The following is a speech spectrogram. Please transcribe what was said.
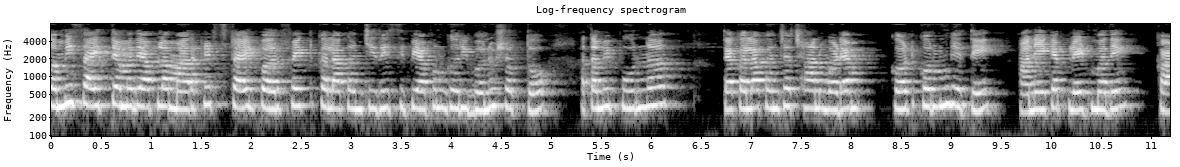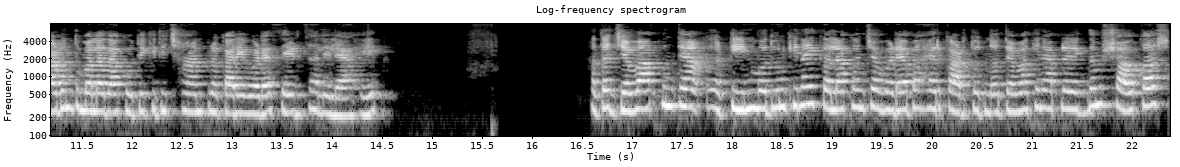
कमी साहित्यामध्ये आपला मार्केट स्टाईल परफेक्ट कलाकंदची रेसिपी आपण घरी बनवू शकतो. आता मी पूर्ण त्या कलाकंदच्या छान वड्या कट करून घेते आणि एका प्लेटमध्ये काढून तुम्हाला दाखवते किती छान प्रकारे वड्या सेट झालेल्या आहेत. आता जेव्हा आपण त्या टीनमधून की नाही कलाकंच्या वड्या बाहेर काढतो ना तेव्हा की नाही आपल्याला एकदम सावकाश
